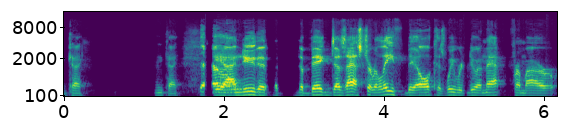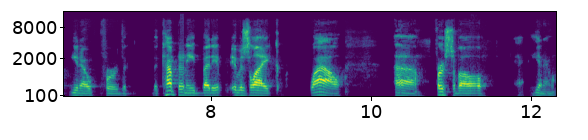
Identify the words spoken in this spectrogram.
Okay. Okay. So, yeah, I knew that the, the big disaster relief bill because we were doing that from our, you know, for the the company, but it, it was like, wow, uh, first of all, you know,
